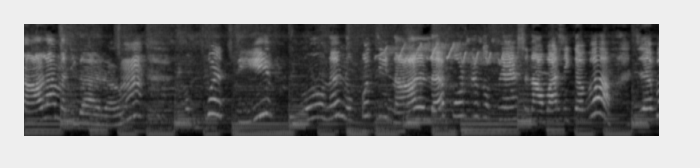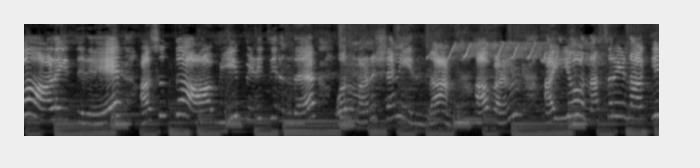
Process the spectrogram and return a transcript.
நாலாம் அதிகாரம் முப்பத்தி மூணு முப்பத்தி நாலுல போட்டிருக்கு ஃப்ரெண்ட்ஸ் நான் வாசிக்கவா? ஜெப ஆலயத்திலே அசுத்த ஆவி பிடித்திருந்த ஒரு மனுஷன் இருந்தான். அவன் ஐயோ நசரேனாகிய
